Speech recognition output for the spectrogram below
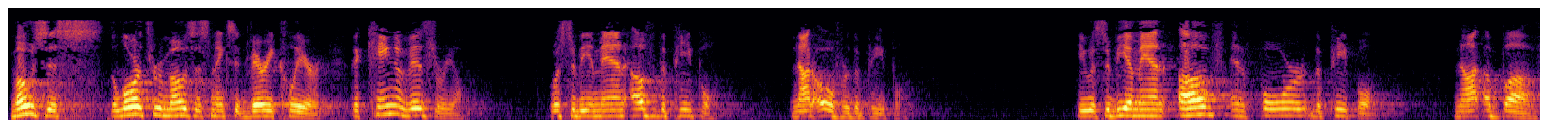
Moses, the Lord through Moses makes it very clear. The king of Israel was to be a man of the people, not over the people. He was to be a man of and for the people, not above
